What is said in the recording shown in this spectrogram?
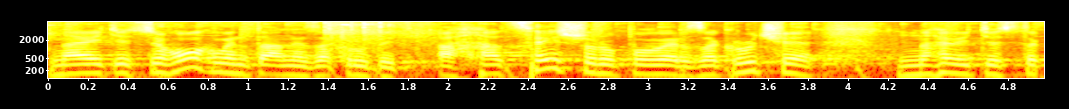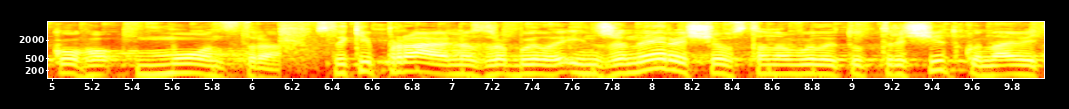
навіть і цього гвинта не закрутить, а цей шуруповер закручує навіть ось такого монстра. Ось таки правильно зробили інженери, що встановили тут трещітку навіть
